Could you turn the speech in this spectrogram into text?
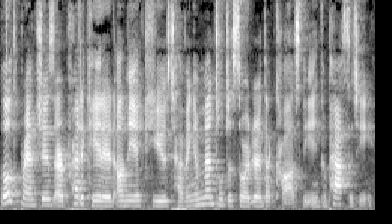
Both branches are predicated on the accused having a mental disorder that caused the incapacity.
